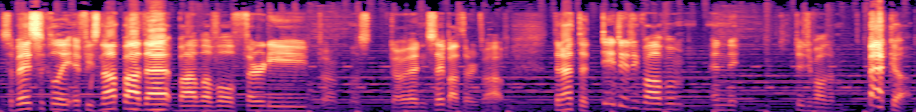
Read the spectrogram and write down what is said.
So basically, if he's not by that, by level 30, uh, let's go ahead and say by 35, then I have to digivolve him and digivolve him back up.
